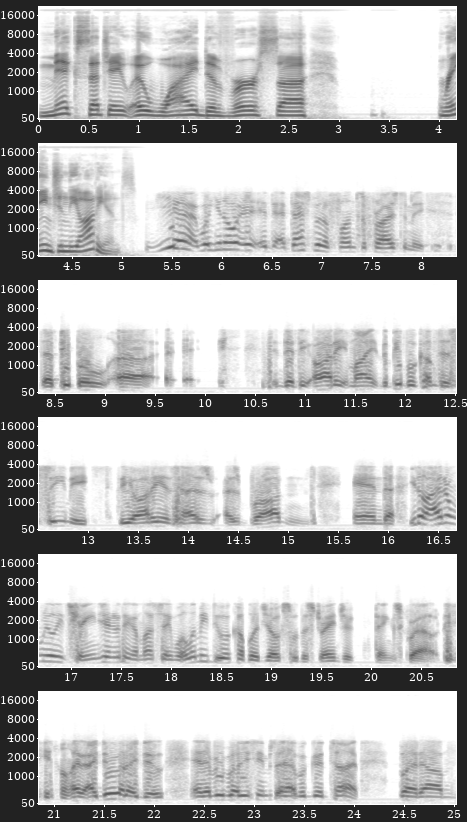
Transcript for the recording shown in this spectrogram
mix such a, a wide, diverse uh, range in the audience? Yeah, well, you know, it, it, that's been a fun surprise to me that people. Uh, that the audience, my the people who come to see me, the audience has has broadened, and uh, you know, I don't really change anything. I'm not saying, well, let me do a couple of jokes with the Stranger Things crowd. you know, I, I do what I do, and everybody seems to have a good time. But um,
